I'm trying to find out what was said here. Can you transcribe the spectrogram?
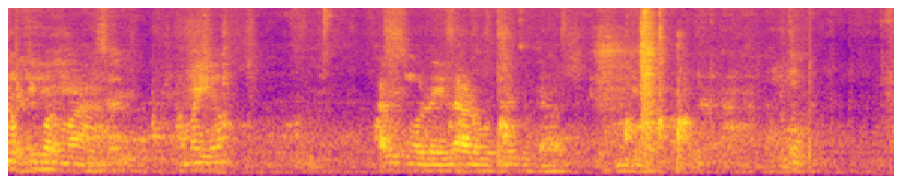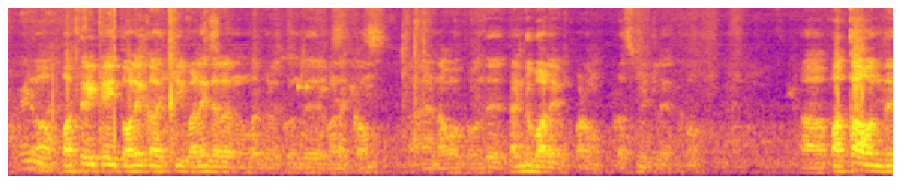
வெற்றி படமா அமையும். அதுக்கு உங்களுடைய எல்லா ஒத்துழைப்பு தேவை பத்திரிகை தொலைக்காட்சி வலைதள நண்பர்களுக்கு வந்து வணக்கம். நமக்கு வந்து தண்டுபாளையம் படம் ப்ரெஸ் மீட்டில் இருக்கோம். பக்கா வந்து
